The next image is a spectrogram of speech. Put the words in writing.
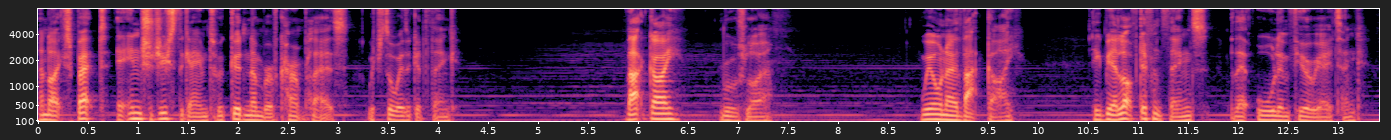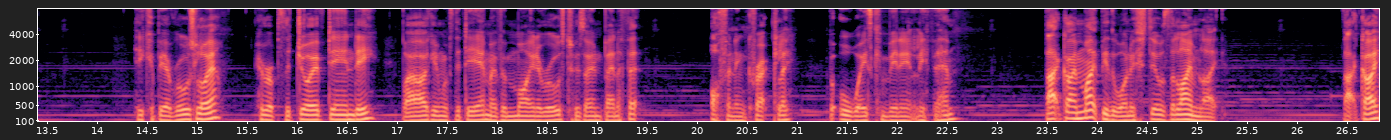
and I expect it introduced the game to a good number of current players, which is always a good thing. That guy, rules lawyer. We all know that guy. He could be a lot of different things, but they're all infuriating. He could be a rules lawyer who robs the joy of D&D by arguing with the DM over minor rules to his own benefit, often incorrectly, but always conveniently for him. That guy might be the one who steals the limelight. That guy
